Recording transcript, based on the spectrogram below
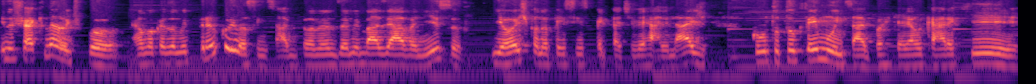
e no Shrek não, tipo, é uma coisa muito tranquila, assim, sabe? Pelo menos eu me baseava nisso, e hoje, quando eu penso em expectativa e realidade, com o Tutu tem muito, sabe? Porque ele é um cara que.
